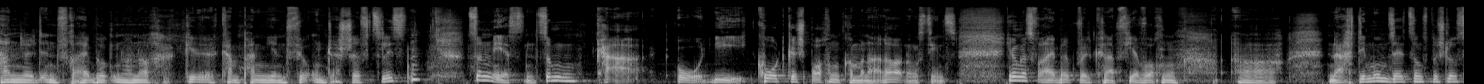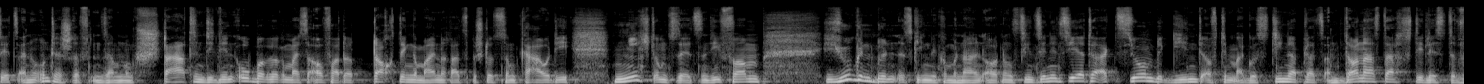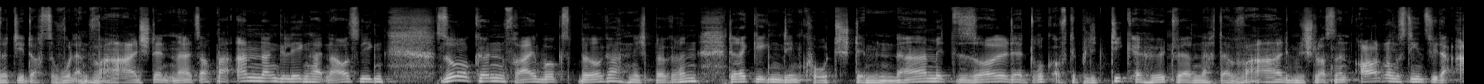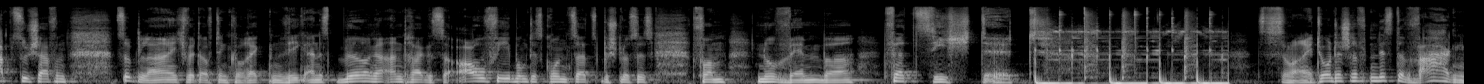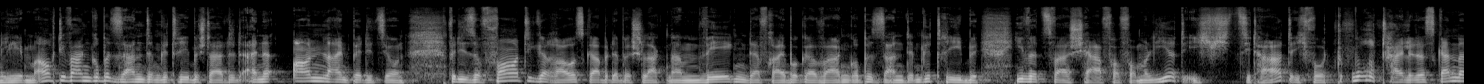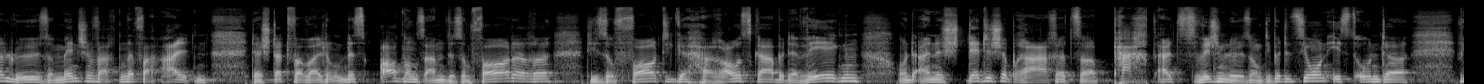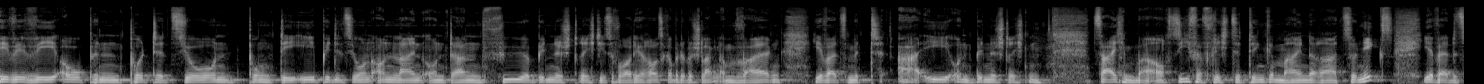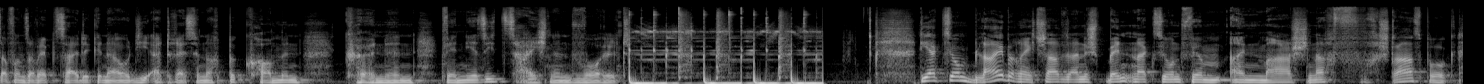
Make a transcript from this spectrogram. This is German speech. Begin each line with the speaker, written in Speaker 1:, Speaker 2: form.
Speaker 1: handelt in Freiburg nur noch Kampagnen für Unterschriftslisten. Zum ersten, zum K Oh, die Code gesprochen, kommunaler Ordnungsdienst. Junges Freiburg wird knapp vier Wochen äh, nach dem Umsetzungsbeschluss jetzt eine Unterschriftensammlung starten, die den Oberbürgermeister auffordert, doch den Gemeinderatsbeschluss zum KOD nicht umzusetzen. Die vom Jugendbündnis gegen den kommunalen Ordnungsdienst initiierte Aktion beginnt auf dem Augustinerplatz am Donnerstag. Die Liste wird jedoch sowohl an Wahlständen als auch bei anderen Gelegenheiten ausliegen. So können Freiburgs Bürger, nicht Bürgerinnen, direkt gegen den Code stimmen. Damit soll der Druck auf die Politik erhöht werden, nach der Wahl den beschlossenen Ordnungsdienst wieder abzuschaffen. Zugleich wird auf den korrekten Weg eines Bürgerantrages zur Aufhebung des Grundsatzbeschlusses vom November verzichtet. Zweite Unterschriftenliste Wagenleben. Auch die Wagengruppe Sand im Getriebe startet eine Online-Petition für die sofortige Rausgabe der beschlagnahmten Wegen der Freiburger Wagengruppe Sand im Getriebe. Hier wird zwar schärfer formuliert, ich Zitat, ich verurteile das skandalöse, menschenverachtende Verhalten der Stadtverwaltung und des Ordnungsamtes und fordere die sofortige Herausgabe der Wegen und eine städtische Brache zur Pacht als Zwischenlösung. Die Petition ist ist unter www.openpetition.de Petition online und dann für Bindestrich die sofortige Herausgabe der beschlagnahmten Wagen jeweils mit AE und Bindestrichen zeichenbar. Auch Sie verpflichtet den Gemeinderat zu nichts. Ihr werdet es auf unserer Webseite genau die Adresse noch bekommen können, wenn ihr sie zeichnen wollt. Die Aktion Bleiberecht startet eine Spendenaktion für einen Marsch nach Straßburg.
